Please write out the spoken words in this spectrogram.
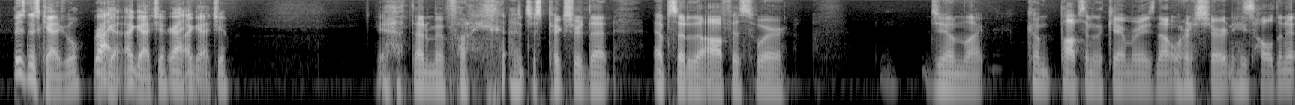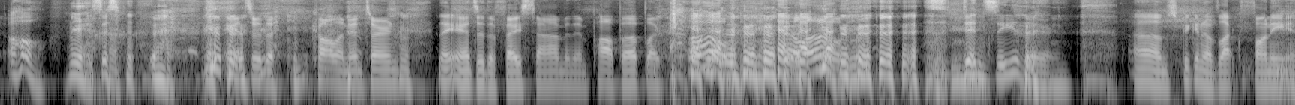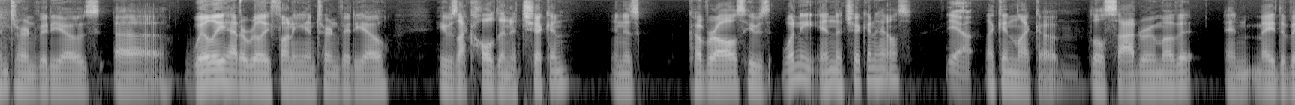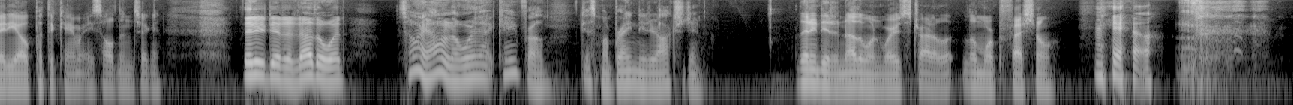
So business casual. I Right. got, I got you. Right. I got you. Yeah, that'd have been funny. I just pictured that episode of The Office where Jim like come pops into the camera. He's not wearing a shirt and he's holding it. Oh, is this answer the call an intern? They answer the FaceTime and then pop up like, oh, hello. Didn't see you there. Um, speaking of like funny intern videos, uh, Willie had a really funny intern video. He was like holding a chicken in his coveralls. He was wasn't he in the chicken house? Yeah. Like in like a mm. little side room of it and made the video, put the camera, he's holding the chicken. Then he did another one. Sorry, I don't know where that came from. Guess my brain needed oxygen. Then he did another one where he was trying to look a little more professional. Yeah.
